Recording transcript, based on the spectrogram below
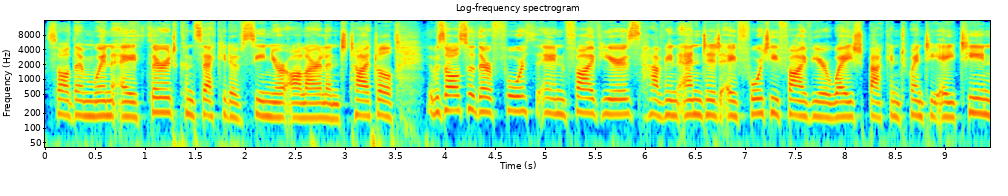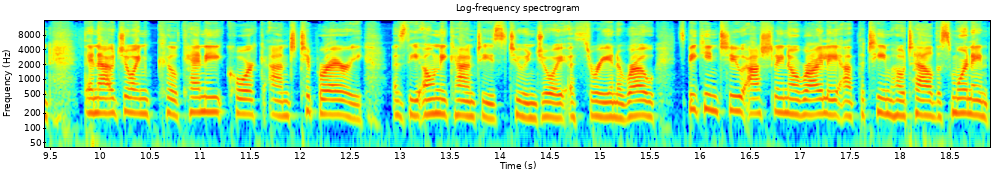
saw them win a third consecutive senior All Ireland title. It was also their fourth in five years, having ended a 45-year wait back in 2018. They now join Kilkenny, Cork, and Tipperary as the only counties to enjoy a three in a row. Speaking to Ashleen O'Reilly at the team hotel this morning,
